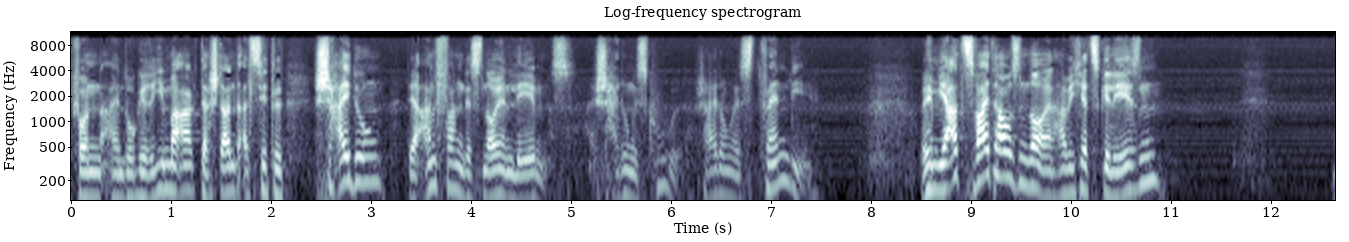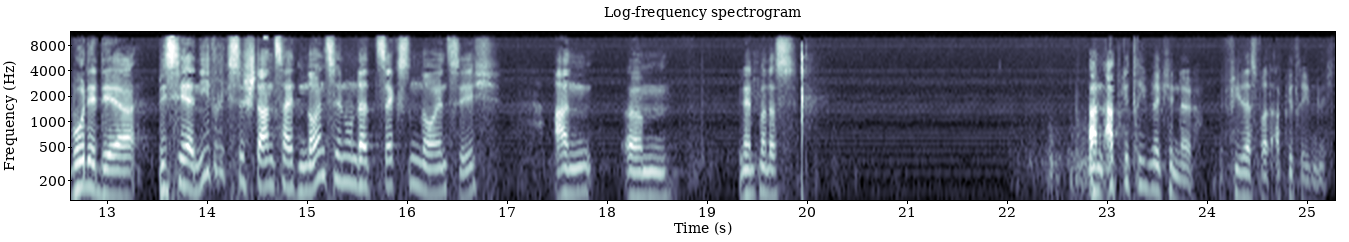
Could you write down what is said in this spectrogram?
von einem Drogeriemarkt. Da stand als Titel Scheidung, der Anfang des neuen Lebens. Scheidung ist cool, Scheidung ist trendy. Und Im Jahr 2009 habe ich jetzt gelesen, wurde der bisher niedrigste Stand seit 1996 an, ähm, wie nennt man das? An abgetriebene Kinder. Fiel das Wort abgetrieben nicht.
